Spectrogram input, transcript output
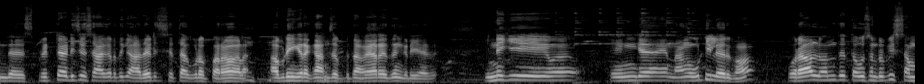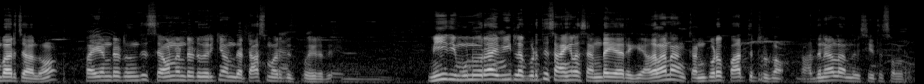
இந்த ஸ்ப்ரிட் அடித்து சாகிறதுக்கு அதை அடித்து செத்தா கூட பரவாயில்ல. அப்படிங்கிற கான்செப்ட் தான். வேறு எதுவும் கிடையாது. இன்றைக்கி இங்கே நாங்கள் ஊட்டியில் இருக்கோம். ஒரு ஆள் வந்து தௌசண்ட் ருபீஸ் சம்பாரிச்சாலும் ஃபைவ் ஹண்ட்ரட்லேருந்து செவன் ஹண்ட்ரட் வரைக்கும் அந்த டாஸ்மார்க்குக்கு போயிடுது மீதி முந்நூறுரூவா வீட்டில் கொடுத்து சாயங்காலம் சண்டையாக இருக்குது அதெல்லாம் நாங்கள் கண் கூட பார்த்துட்டு இருக்கோம். அதனால அந்த விஷயத்த சொல்கிறோம்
